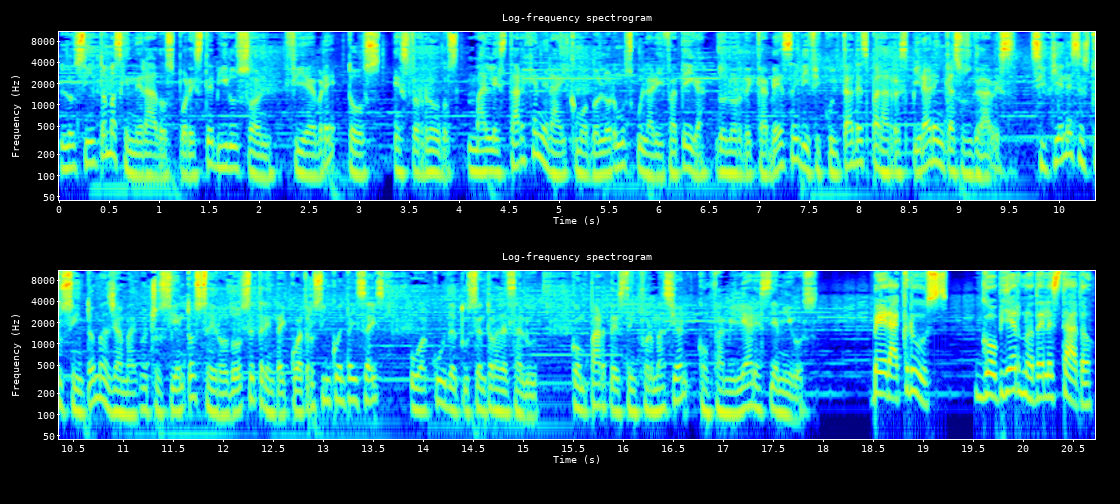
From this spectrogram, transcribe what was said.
Los síntomas generados por este virus son fiebre, tos, estornudos, malestar general como dolor muscular y fatiga, dolor de cabeza y dificultades para respirar en casos graves. Si tienes estos síntomas, llama al 800-012-3456 o acude a tu centro de salud. Comparte esta información con familiares y amigos. Veracruz, Gobierno del Estado.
